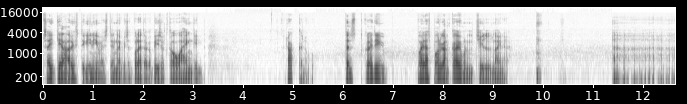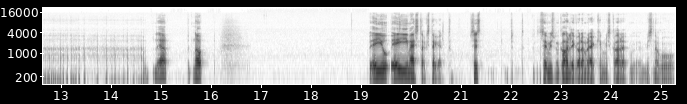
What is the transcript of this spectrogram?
sa ei tea ühtegi inimest, enne kui sa pole temaga piisavalt kaua hänginud. rakka nagu, tõenäoliselt kuradi paljas porgand ka ju mul on chill naine. jah, no ei, ei imestaks tegelikult, sest see, mis me Kaarliga oleme rääkinud, mis Kaar, mis nagu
